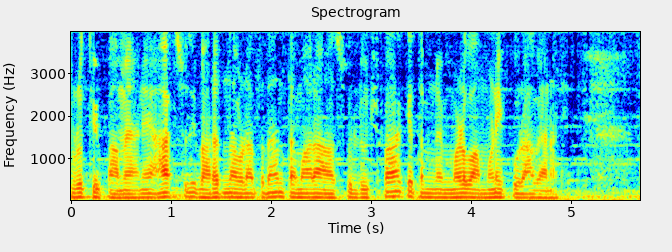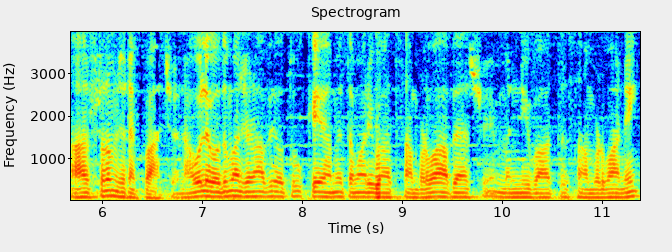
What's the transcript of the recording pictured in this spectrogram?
મૃત્યુ પામ્યા અને આજ સુધી ભારતના વડાપ્રધાન તમારા આંસુ લૂછવા કે તમને મળવા મણિપુર આવ્યા નથી. આ શરમજનક વાત છે. રાહુલે વધુમાં જણાવ્યું હતું કે અમે તમારી વાત સાંભળવા આવ્યા છીએ. મનની વાત સાંભળવા નહીં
